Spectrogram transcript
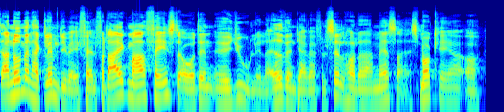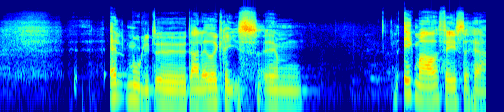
der er noget, man har glemt i hvert fald, for der er ikke meget faste over den øh, jul eller advent, jeg i hvert fald selv holder. Der er masser af småkager og alt muligt, øh, der er lavet af gris. Øhm, ikke meget faste her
